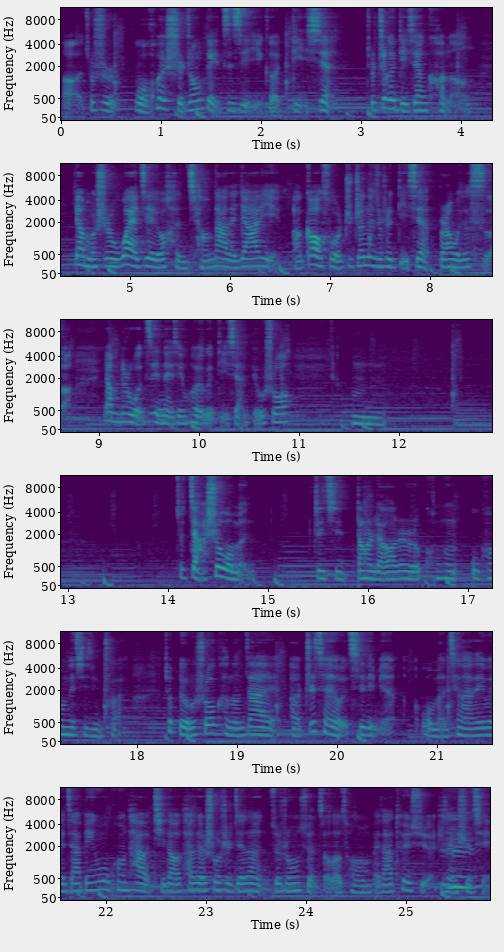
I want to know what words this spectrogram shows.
呃，就是我会始终给自己一个底线，就这个底线可能。要么是外界有很强大的压力啊，告诉我这真的就是底线，不然我就死了；要么就是我自己内心会有个底线，比如说，嗯，就假设我们这期当时聊到这是空空悟空那期已经出来，就比如说可能在呃之前有一期里面，我们请来的一位嘉宾悟空，他有提到他在硕士阶段最终选择了从北大退学这件事情。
